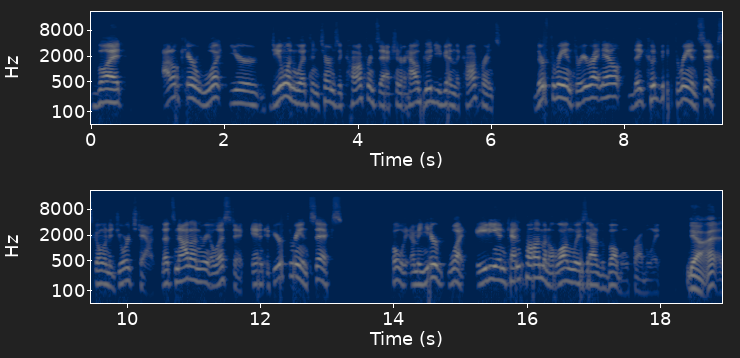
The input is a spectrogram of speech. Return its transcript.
but I don't care what you're dealing with in terms of conference action or how good you get in the conference. They're three and three right now. They could be three and six going to Georgetown. That's not unrealistic. And if you're three and six, holy, I mean, you're what, 80 in KenPom and a long ways out of the bubble, probably. Yeah. I,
